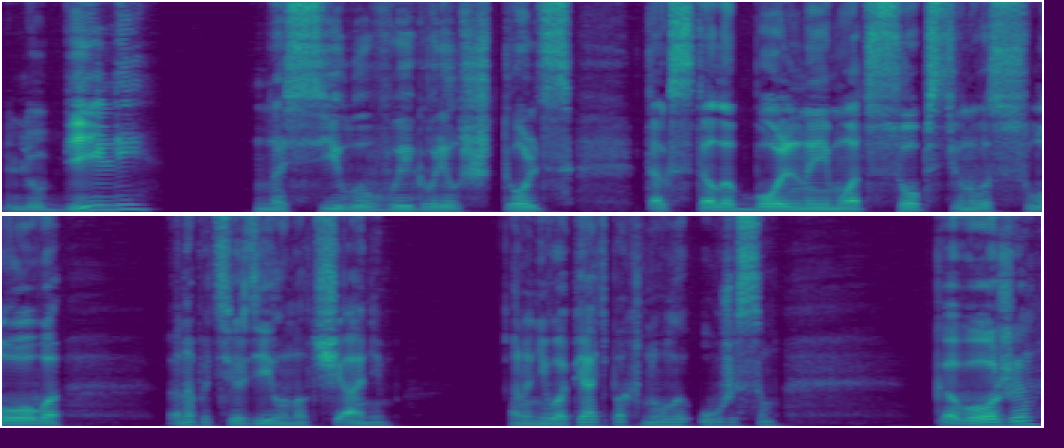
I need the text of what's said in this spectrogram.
любили?» — на силу выговорил Штольц — так стало больно ему от собственного слова. Она подтвердила молчанием, а на него опять пахнуло ужасом. «Кого же?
